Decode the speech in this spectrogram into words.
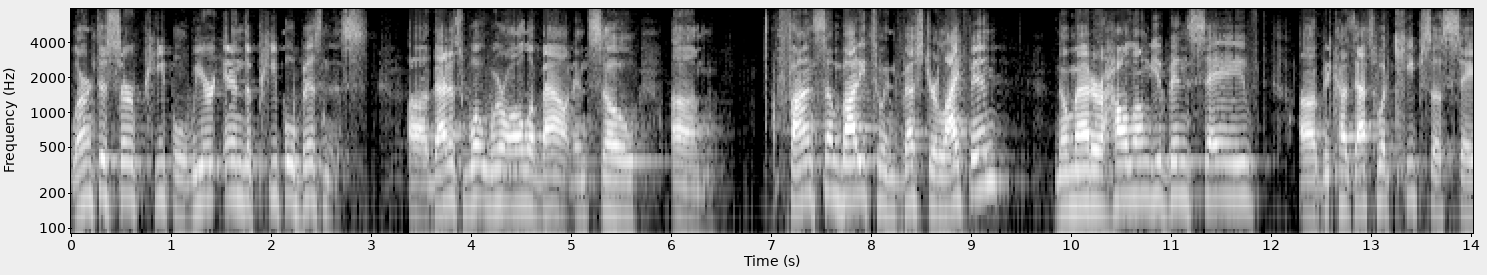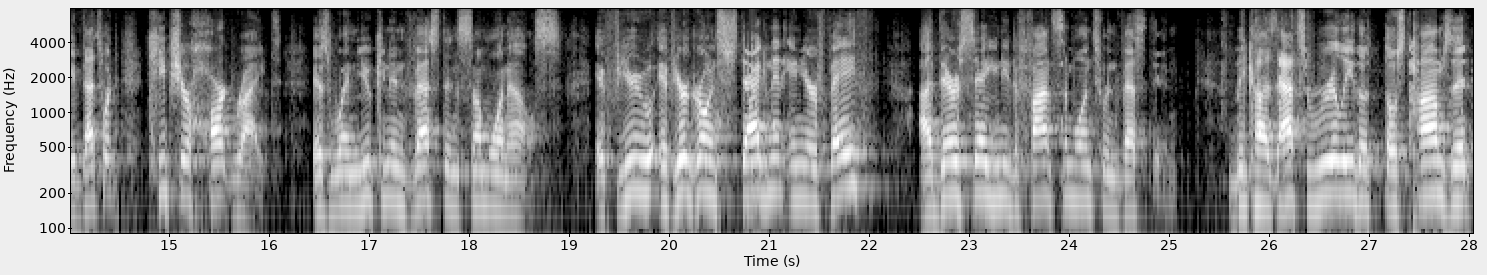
Learn to serve people. We are in the people business. Uh, that is what we're all about. And so um, find somebody to invest your life in, no matter how long you've been saved, uh, because that's what keeps us saved. That's what keeps your heart right, is when you can invest in someone else. If, you, if you're growing stagnant in your faith, I dare say you need to find someone to invest in because that's really the, those times that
